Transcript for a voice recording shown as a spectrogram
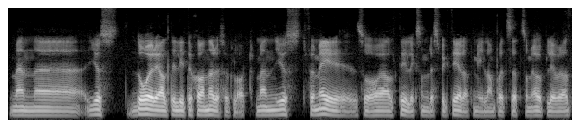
Men eh, just då är det alltid lite skönare såklart. Men just för mig så har jag alltid liksom respekterat Milan på ett sätt som jag upplever att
